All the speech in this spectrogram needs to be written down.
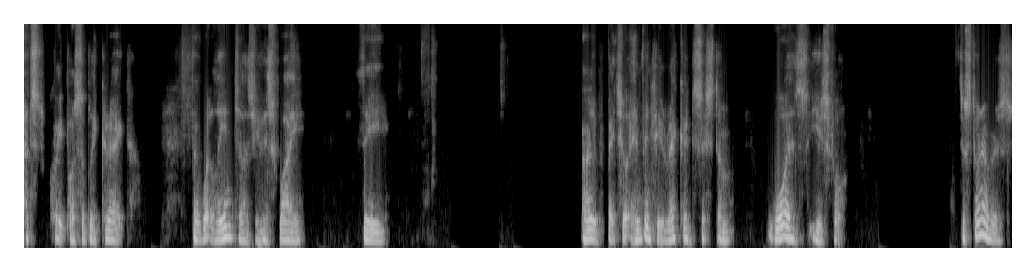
That's quite possibly correct. But what Lane tells you is why the early perpetual inventory record system was useful. So Stoner was,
